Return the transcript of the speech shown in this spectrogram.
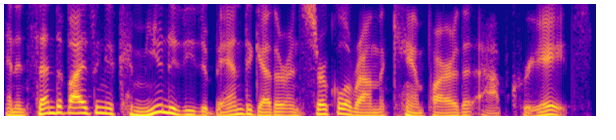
and incentivizing a community to band together and circle around the campfire that app creates.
